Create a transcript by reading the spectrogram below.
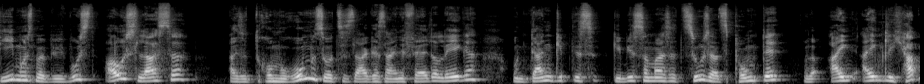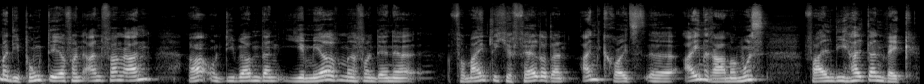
die muss man bewusst auslassen, also drumherum sozusagen seine Felder legen. Und dann gibt es gewissermaßen Zusatzpunkte. Oder eigentlich hat man die Punkte ja von Anfang an. Und die werden dann, je mehr man von den vermeintlichen Feldern dann ankreuzt, äh, einrahmen muss, fallen die halt dann weg.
